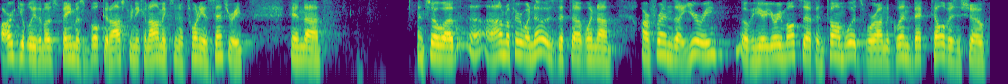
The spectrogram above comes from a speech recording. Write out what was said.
arguably the most famous book in Austrian economics in the 20th century. And, and so I don't know if everyone knows that when our friend Yuri over here, Yuri Maltsev, and Tom Woods were on the Glenn Beck television show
